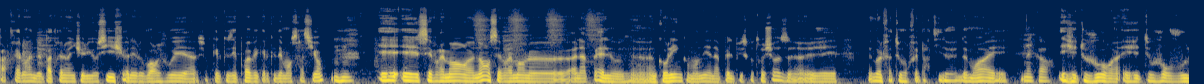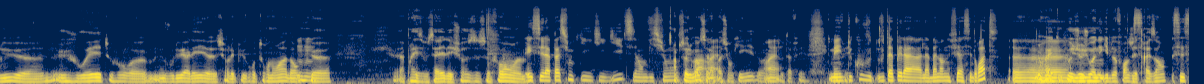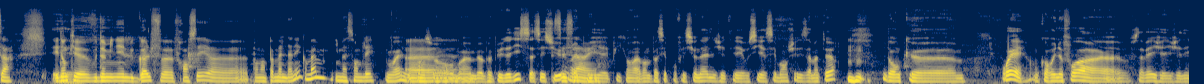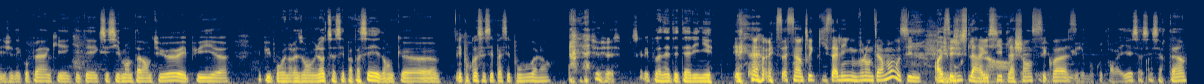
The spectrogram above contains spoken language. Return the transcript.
pas très loin de pas très loin de chez lui aussi. Je suis allé le voir jouer euh, sur quelques épreuves et quelques démonstrations. Mhm. Et, et c'est vraiment, non, c'est vraiment le, un appel, un calling, comme on dit, un appel plus qu'autre chose. J'ai, le golf a toujours fait partie de, de moi et, et j'ai toujours, et j'ai toujours voulu euh, jouer, toujours euh, voulu aller euh, sur les plus gros tournois. Donc Mhm. Après, vous savez, les choses se font. euh, Et c'est la passion qui, qui guide, c'est l'ambition. absolument, c'est la passion qui guide. ouais, Ouais. Tout à fait. tout Mais à fait. du coup, vous, vous tapez la, la balle en effet assez droite. Euh, du coup, je joue en équipe de France, j'ai 13 ans. C'est ça. Et donc, Et- euh, vous dominez le golf euh, français euh, pendant pas mal d'années quand même, il m'a semblé. Ouais, je pense un peu plus de 10, ça c'est sûr. C'est ça, et, puis, et puis quand avant de passer professionnel, j'étais aussi assez bon chez les amateurs. Mhm. Donc ouais, encore une fois, euh, vous savez, j'ai des, copains qui, qui étaient excessivement talentueux et puis euh, et puis pour une raison ou une autre, ça s'est pas passé. Donc euh, Et pourquoi ça s'est passé pour vous alors? Parce que les planètes étaient alignées. Mais ça, c'est un truc qui s'aligne volontairement ou c'est Ah, juste la réussite, la chance, c'est quoi J'ai beaucoup travaillé, ça c'est certain.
